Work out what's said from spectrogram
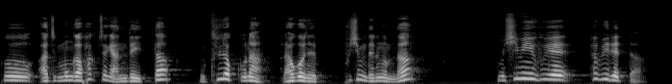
그 아직 뭔가 확정이 안 돼 있다? 틀렸구나라고 이제 푸시면 되는 겁니다. 그럼 심의 후에 협의를 했다.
